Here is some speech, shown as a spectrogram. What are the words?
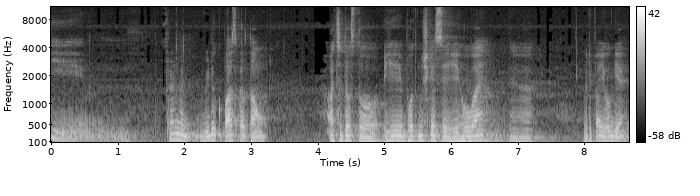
ये फ्रेंड मैं वीडियो को पास करता हूँ। अच्छा दोस्तों, ये बहुत मुश्किल से ये हुआ है। वेरीफाई हो गया है।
